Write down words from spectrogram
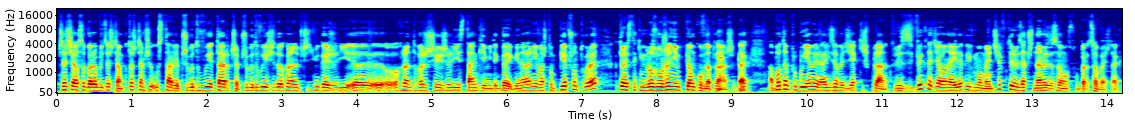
trzecia osoba robi coś tam, ktoś tam się ustawia, przygotowuje tarczę, przygotowuje się do ochrony przeciwnika, jeżeli, e, ochrony towarzyszy, jeżeli jest tankiem i tak dalej. Generalnie masz tą pierwszą turę, która jest takim rozłożeniem pionków na planszy, tak? A potem próbujemy realizować jakiś plan, który zwykle działa najlepiej w momencie, w którym zaczynamy ze sobą współpracować, tak?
